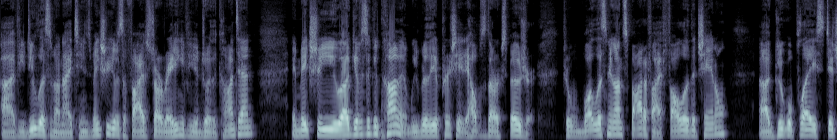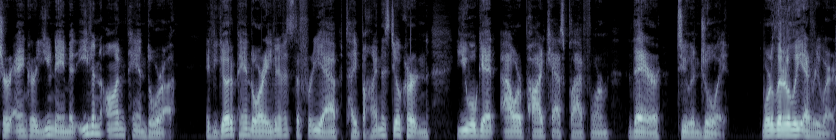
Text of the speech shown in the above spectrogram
Uh, if you do listen on iTunes, make sure you give us a five star rating if you enjoy the content, and make sure you uh, give us a good comment. We really appreciate it. It helps with our exposure. If you're listening on Spotify, follow the channel. uh, Google Play, Stitcher, Anchor, you name it, even on Pandora. If you go to Pandora, even if it's the free app, type Behind the Steel Curtain, you will get our podcast platform there to enjoy. We're literally everywhere.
